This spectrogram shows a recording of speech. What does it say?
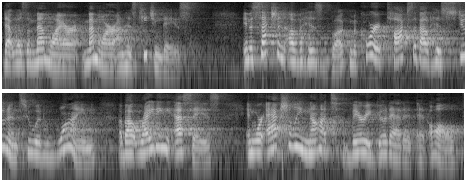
that was a memoir, memoir on his teaching days. In a section of his book, McCourt talks about his students who would whine about writing essays and were actually not very good at it at all.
